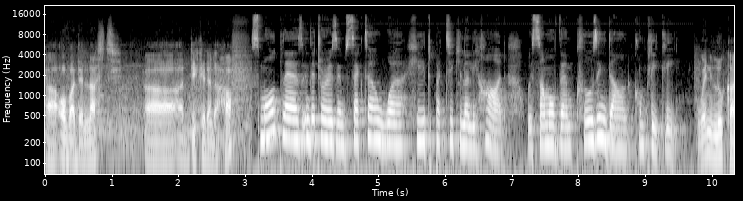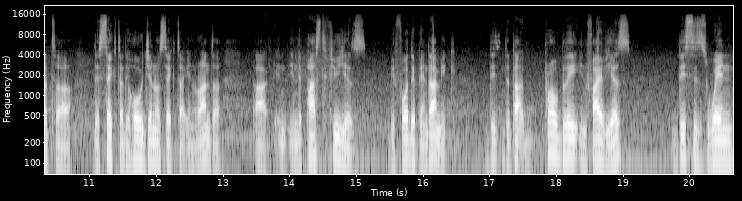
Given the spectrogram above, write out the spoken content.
uh, over the last uh, decade and a half. Small players in the tourism sector were hit particularly hard, with some of them closing down completely. When you look at uh, the sector, the whole general sector in Rwanda, uh, in, in, the past few years, before the pandemic, this, the, probably in five years, this is when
